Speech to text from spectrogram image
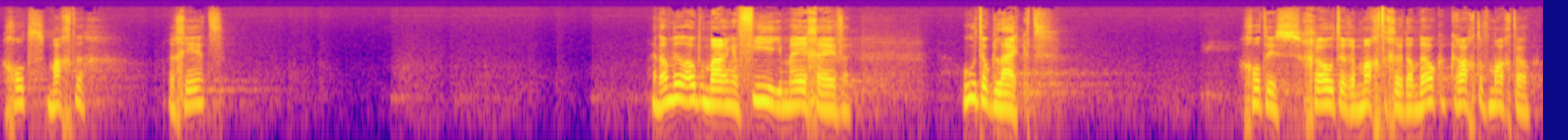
God machtig regeert. En dan wil Openbaringen 4 je meegeven hoe het ook lijkt. God is groter en machtiger dan welke kracht of macht ook.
